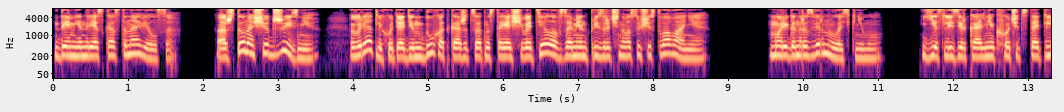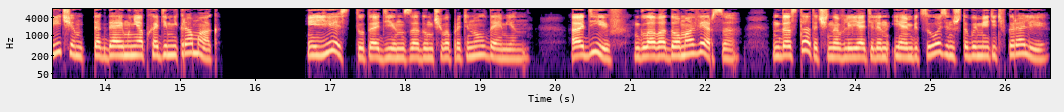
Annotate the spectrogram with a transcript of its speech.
Демьян резко остановился. «А что насчет жизни? Вряд ли хоть один дух откажется от настоящего тела взамен призрачного существования». Мориган развернулась к нему. «Если зеркальник хочет стать личем, тогда ему необходим некромаг». «Есть тут один», — задумчиво протянул Демьян. «Адив, глава дома Верса. Достаточно влиятелен и амбициозен, чтобы метить в короли».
